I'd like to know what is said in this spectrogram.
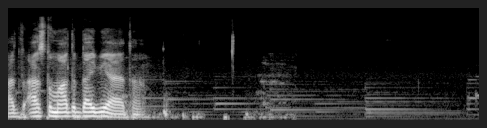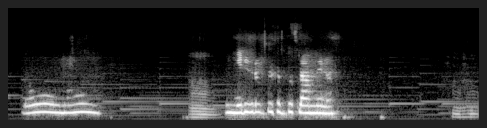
आज आज तो माधव दाई भी आया था। हम्म, मेरी तरफ़ से सबको सलाम देना हम्म।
